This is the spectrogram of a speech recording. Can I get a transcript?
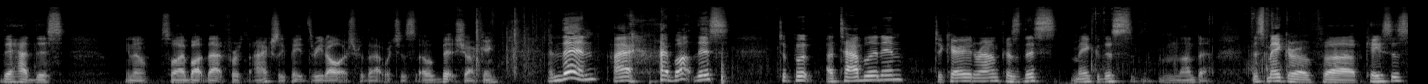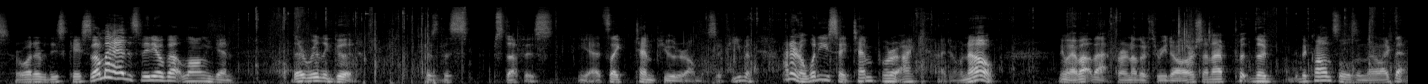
they had this, you know, so I bought that for I actually paid three dollars for that, which is a bit shocking. And then I I bought this to put a tablet in to carry it around because this make this not that this maker of uh, cases, or whatever these cases. Oh my head, this video got long again. They're really good. Because this stuff is, yeah, it's like tempura almost. If you even, I don't know, what do you say, tempura? I, I don't know. Anyway, I bought that for another $3, and I put the, the consoles in there like that.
